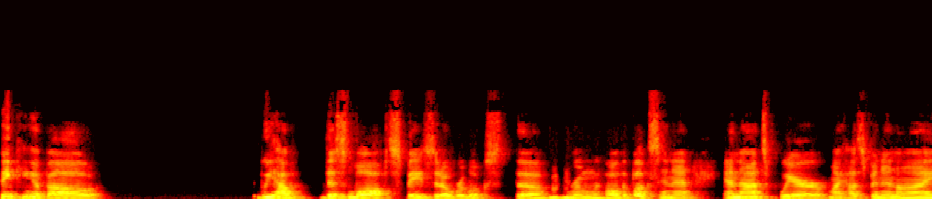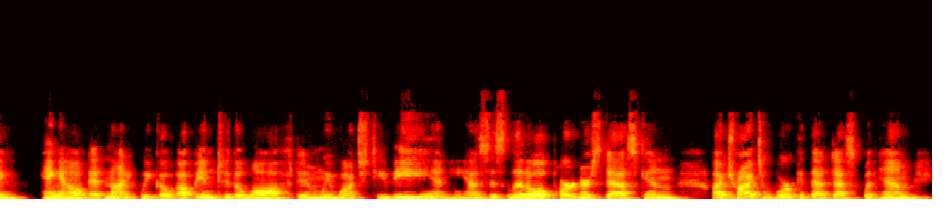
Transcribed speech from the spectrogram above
thinking about we have this loft space that overlooks the mm-hmm. room with all the books in it. And that's where my husband and I hang out at night. We go up into the loft and we watch TV, and he has this little partner's desk. And I try to work at that desk with him,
